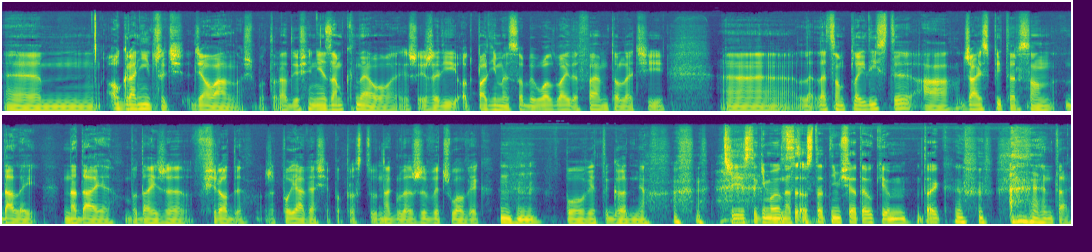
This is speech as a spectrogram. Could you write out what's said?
em, ograniczyć działalność, bo to radio się nie zamknęło. Jeż- Jeżeli odpalimy sobie Worldwide FM, to leci e, le lecą playlisty, a Giles Peterson dalej nadaje, bodajże w środę, że pojawia się po prostu nagle żywy człowiek Mhm. W połowie tygodnia. Czyli jest takim ostatnim światełkiem, tak? tak.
